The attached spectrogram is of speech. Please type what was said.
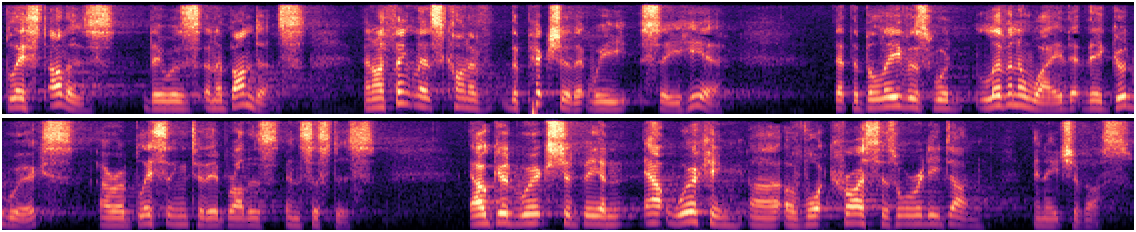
blessed others. There was an abundance. And I think that's kind of the picture that we see here that the believers would live in a way that their good works are a blessing to their brothers and sisters. Our good works should be an outworking uh, of what Christ has already done in each of us.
